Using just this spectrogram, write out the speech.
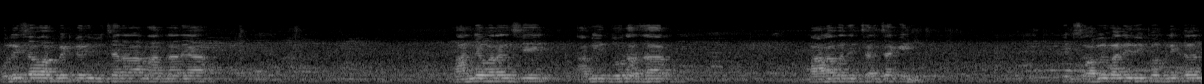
फुलेशाह आंबेडकरी विचाराला मानणाऱ्या मान्यवरांशी आम्ही दोन हजार बारामध्ये चर्चा केली. एक स्वाभिमानी रिपब्लिकन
